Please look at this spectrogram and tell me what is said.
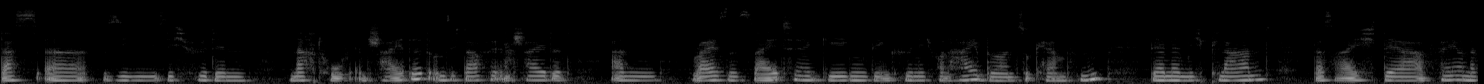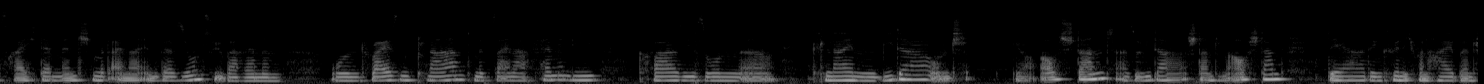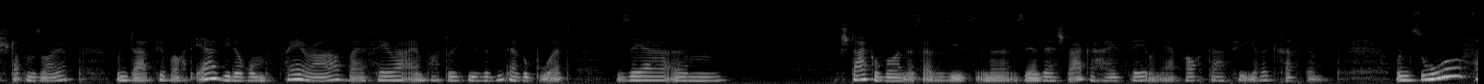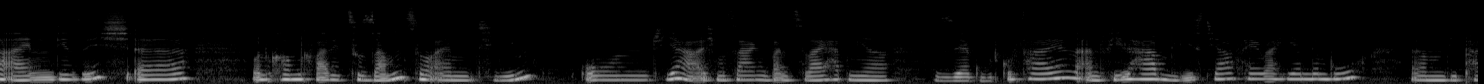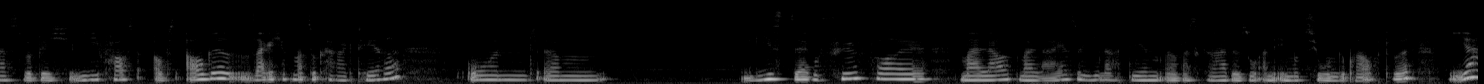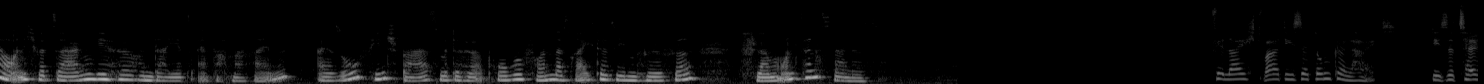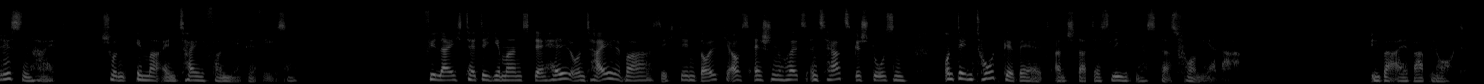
dass äh, sie sich für den Nachthof entscheidet und sich dafür entscheidet, an Rysens Seite gegen den König von Highburn zu kämpfen, der nämlich plant, das Reich der Fey und das Reich der Menschen mit einer Inversion zu überrennen. Und Ryzen plant mit seiner Family quasi so einen äh, kleinen Wider- und ja, Aufstand, also Widerstand und Aufstand, der den König von Highburn stoppen soll. Und dafür braucht er wiederum Farah, weil Farah einfach durch diese Wiedergeburt sehr ähm, stark geworden ist. Also sie ist eine sehr, sehr starke High Fae und er braucht dafür ihre Kräfte. Und so vereinen die sich äh, und kommen quasi zusammen zu einem Team. Und ja, ich muss sagen, Band 2 hat mir sehr gut gefallen. An viel haben liest ja Farah hier in dem Buch. Ähm, die passt wirklich wie die Faust aufs Auge, sage ich jetzt mal zu Charaktere. Und ähm, liest sehr gefühlvoll, mal laut, mal leise, je nachdem, äh, was gerade so an Emotionen gebraucht wird. Ja, und ich würde sagen, wir hören da jetzt einfach mal rein. Also viel Spaß mit der Hörprobe von Das Reich der Sieben Höfe, Flammen und Finsternis. Vielleicht war diese Dunkelheit, diese Zerrissenheit schon immer ein Teil von mir gewesen. Vielleicht hätte jemand, der hell und heil war, sich den Dolch aus Eschenholz ins Herz gestoßen und den Tod gewählt, anstatt des Lebens, das vor mir lag. Überall war Blut.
